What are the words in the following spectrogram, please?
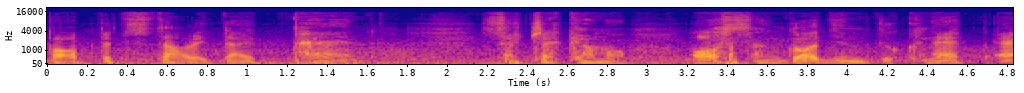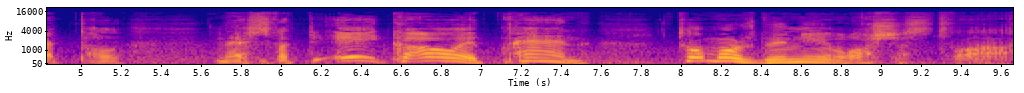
pa opet stavi taj pen. Sad čekamo 8 godina dok ne, Apple ne shvati, ej, kao je pen, to možda i nije loša stvar.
